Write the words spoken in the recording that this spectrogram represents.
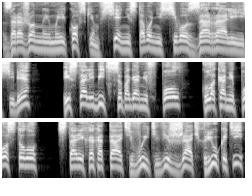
Зараженные Маяковским, все ни с того ни с сего заорали и себе и стали бить сапогами в пол, кулаками по столу, стали хохотать, выть, визжать, хрюкать и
